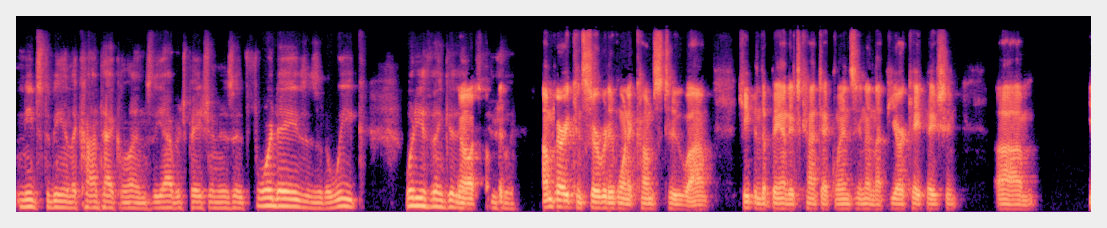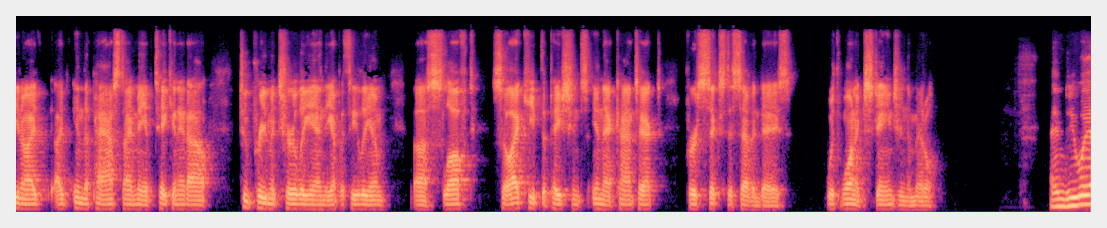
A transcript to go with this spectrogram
needs to be in the contact lens? The average patient is it four days? Is it a week? What do you think it no, is usually? I'm very conservative when it comes to uh, keeping the bandage contact lens in on the PRK patient. Um, you know, I, I, in the past I may have taken it out too prematurely and the epithelium uh, sloughed. So I keep the patients in that contact for six to seven days with one exchange in the middle. And do we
